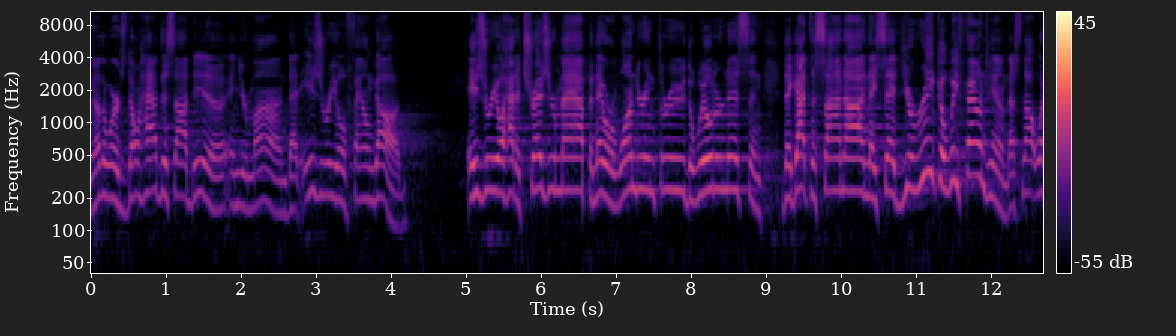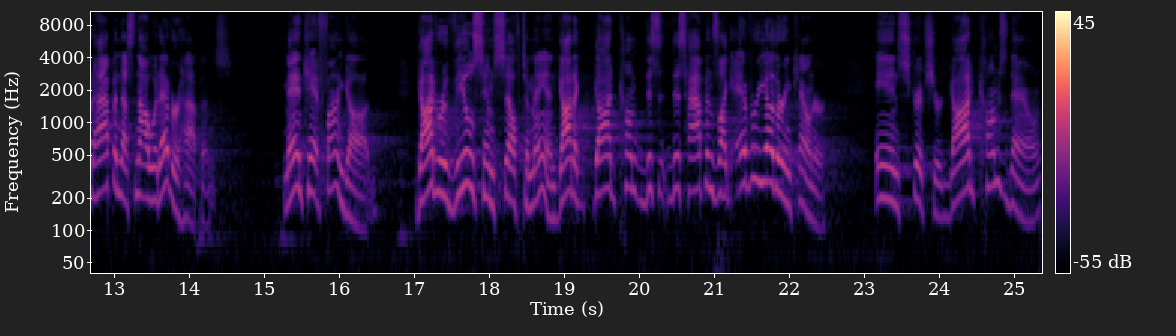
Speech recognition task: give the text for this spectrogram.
In other words, don't have this idea in your mind that Israel found God. Israel had a treasure map and they were wandering through the wilderness and they got to Sinai and they said, Eureka, we found him. That's not what happened. That's not what ever happens. Man can't find God. God reveals himself to man. God, God come, this, this happens like every other encounter in Scripture. God comes down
